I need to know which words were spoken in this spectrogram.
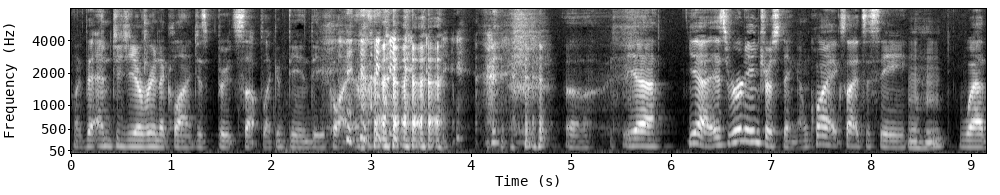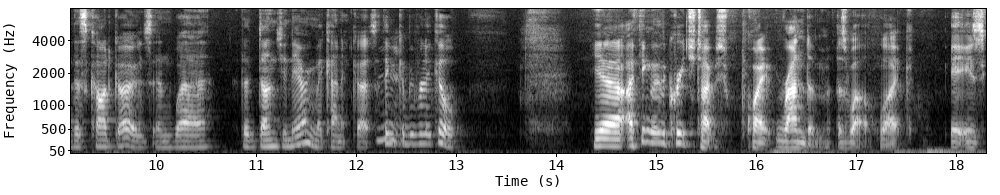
Like the MTG Arena client just boots up like a D&D client. Uh, yeah, yeah, it's really interesting. I'm quite excited to see hmm where this card goes and where the dungeoneering mechanic goes. I think it could be really cool. Yeah, I think that the creature type's quite random as well. Like it is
